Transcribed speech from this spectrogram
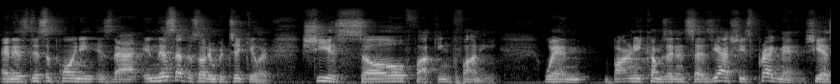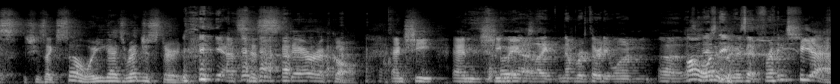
and is disappointing is that in this episode in particular, she is so fucking funny. When Barney comes in and says, "Yeah, she's pregnant," she has. She's like, "So, where are you guys registered?" Yeah. That's hysterical. And she and she Oh makes yeah, like number thirty-one. Uh, Oh, his name it? was that French? yeah,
